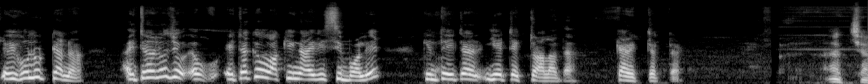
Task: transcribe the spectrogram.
ওই হলুদটা না। এটা হলো যে এটাকে ওয়াকিং আইরিসই বলে কিন্তু এটার ইয়েটা একটু আলাদা ক্যারেক্টারটা আচ্ছা।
